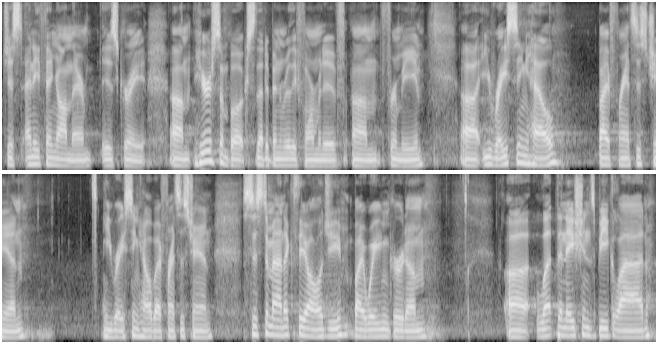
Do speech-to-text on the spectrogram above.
Just anything on there is great. Um, here are some books that have been really formative um, for me uh, Erasing Hell by Francis Chan. Erasing Hell by Francis Chan. Systematic Theology by Wayne Grudem. Uh, Let the Nations Be Glad,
